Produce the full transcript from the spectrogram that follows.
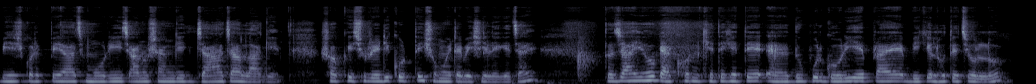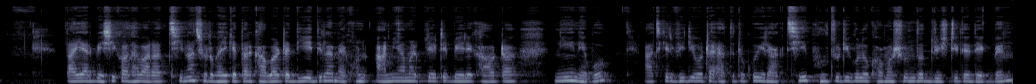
বিশেষ করে পেঁয়াজ, মরিচ, আনুষাঙ্গিক যা যা লাগে সব কিছু রেডি করতেই সময়টা বেশি লেগে যায়। তো যাই হোক, এখন খেতে খেতে দুপুর গড়িয়ে প্রায় বিকেল হতে চলল। তাই আর বেশি কথা বাড়াচ্ছি না। ছোটো ভাইকে তার খাবারটা দিয়ে দিলাম। এখন আমি আমার প্লেটে বেড়ে খাওয়াটা নিয়ে নেব। আজকের ভিডিওটা এতটুকুই রাখছি। ভুল ত্রুটিগুলো ক্ষমা সুন্দর দৃষ্টিতে দেখবেন।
